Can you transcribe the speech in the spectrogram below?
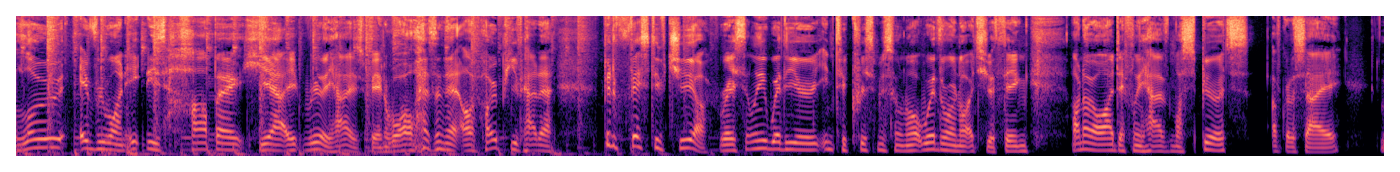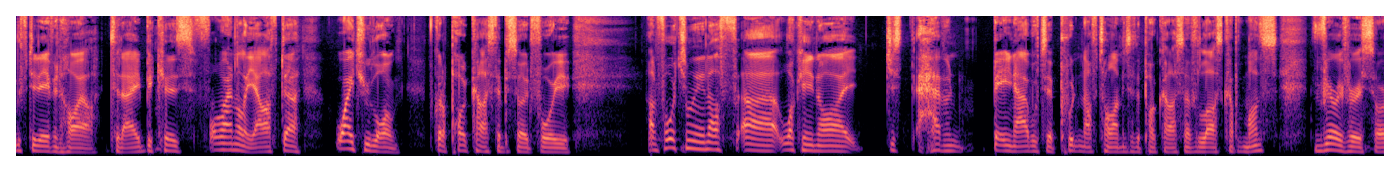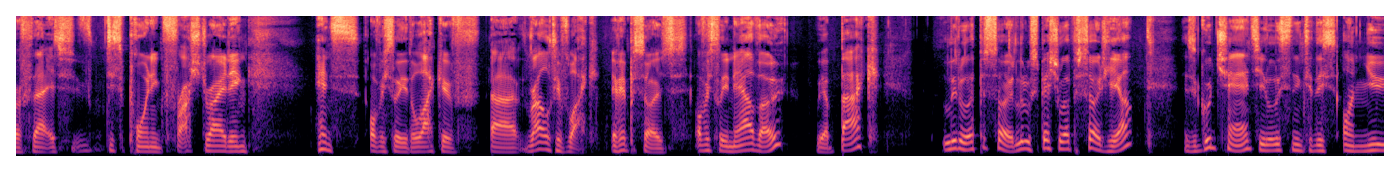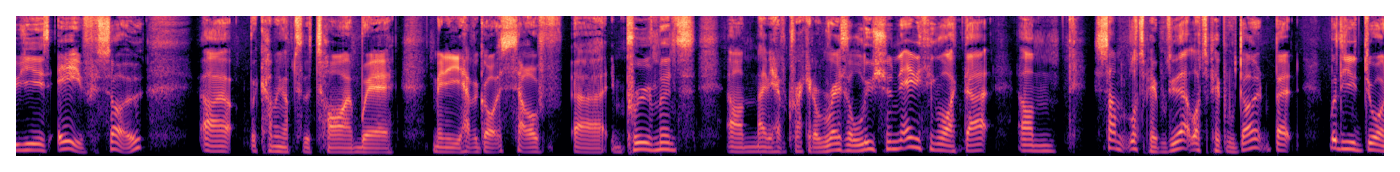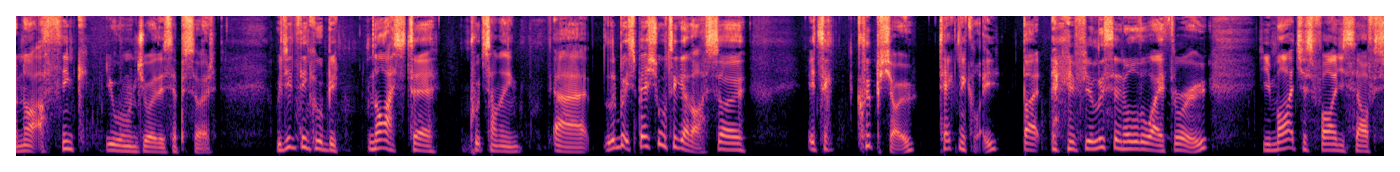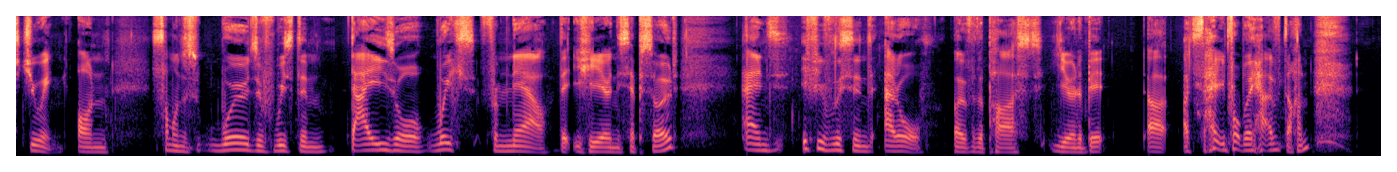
Hello, everyone. It is Harper here. It really has been a while, hasn't it? I hope you've had a bit of festive cheer recently, whether you're into Christmas or not, whether or not it's your thing. I know I definitely have. My spirits, I've got to say, lifted even higher today because finally, after way too long, I've got a podcast episode for you. Unfortunately enough, uh, Lockie and I just haven't been able to put enough time into the podcast over the last couple of months. Very, very sorry for that. It's disappointing, frustrating. Hence, obviously, the lack of, uh, relative lack of episodes. Obviously, now though, we are back. Little episode, little special episode here. There's a good chance you're listening to this on New Year's Eve. So, uh, we're coming up to the time where many have a go at self uh, improvement, um, maybe have a crack at a resolution, anything like that. Um, some lots of people do that, lots of people don't. But whether you do or not, I think you will enjoy this episode. We did think it would be nice to put something uh, a little bit special together. So it's a clip show technically, but if you listen all the way through, you might just find yourself stewing on someone's words of wisdom days or weeks from now that you hear in this episode. And if you've listened at all over the past year and a bit, uh, I'd say you probably have done.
